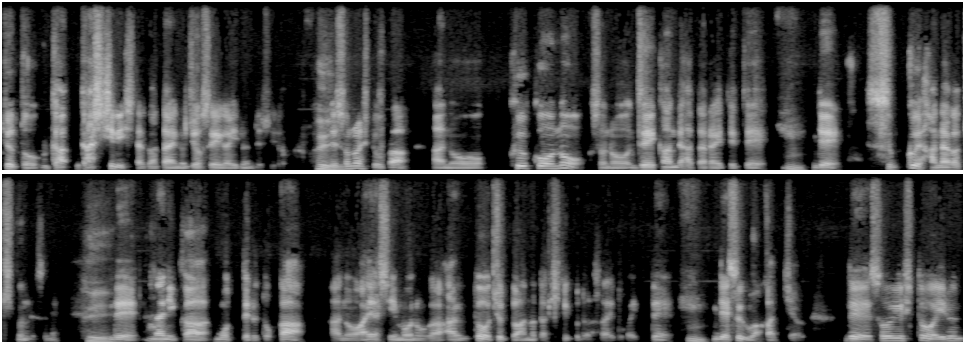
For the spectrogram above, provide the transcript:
ちょっとががっしりしたがたいの女性がいるんですよ。で、その人が、あのー空港のその税関で働いてて、うんで、すっごい鼻が利くんですね。で、何か持ってるとか、あの、怪しいものがあると、ちょっとあなた来てくださいとか言って、うんで、すぐ分かっちゃう。で、そういう人はいる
